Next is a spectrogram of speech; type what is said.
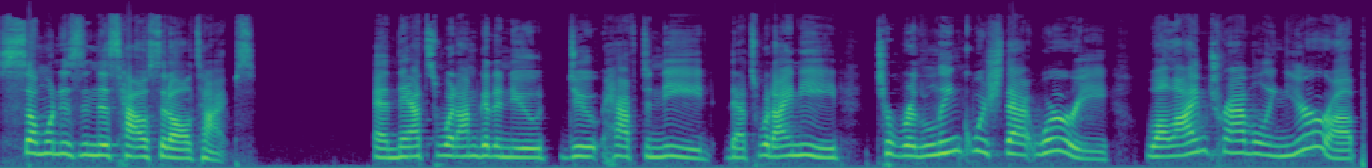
someone is in this house at all times. And that's what I'm going to do have to need. That's what I need to relinquish that worry while I'm traveling Europe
